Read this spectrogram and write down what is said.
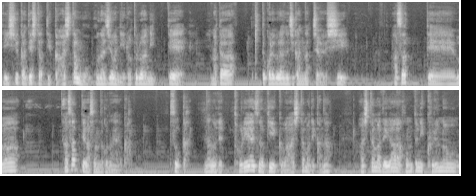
で、1週間でしたっていうか、明日も同じようにロトルアに行って、またきっとこれぐらいの時間になっちゃうし、あさっては、あさってはそんなことないのか。そうか。なので、とりあえずのピークは明日までかな。明日までが本当に車を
